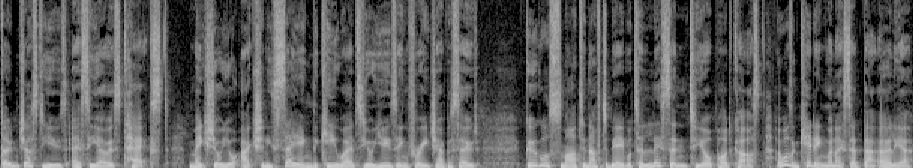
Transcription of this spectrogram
don't just use SEO as text. Make sure you're actually saying the keywords you're using for each episode. Google's smart enough to be able to listen to your podcast. I wasn't kidding when I said that earlier.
